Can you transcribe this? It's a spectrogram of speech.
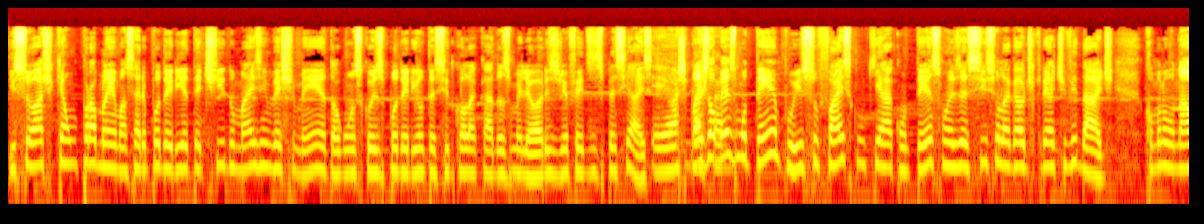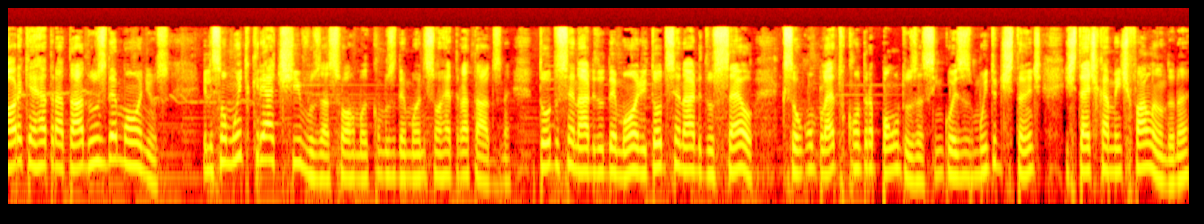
isso eu acho que é um problema. A série poderia ter tido mais investimento, algumas coisas poderiam ter sido colocadas melhores de efeitos especiais. Eu acho que Mas ao gastaram- mesmo tempo, isso faz com que aconteça um exercício legal de criatividade. Como na hora que é retratado os demônios. Eles são muito criativos as formas como os demônios são retratados, né? Todo o cenário do demônio e todo o cenário do céu, que são completos contrapontos, assim, coisas muito distantes, esteticamente falando, né?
